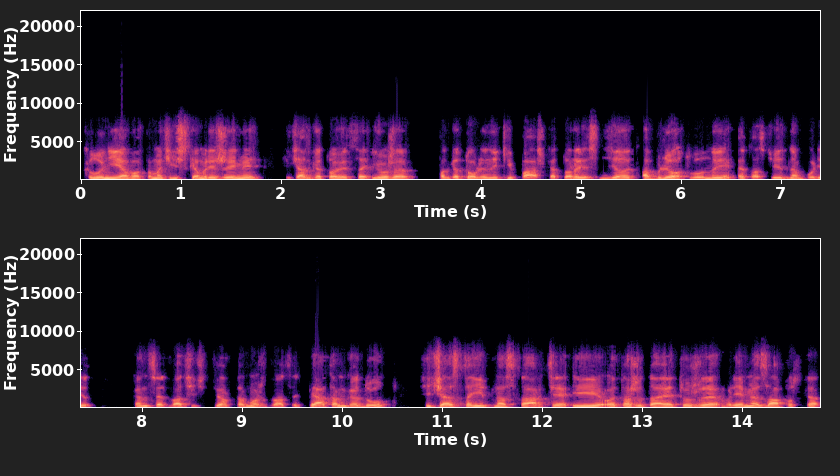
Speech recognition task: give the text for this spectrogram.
к Луне в автоматическом режиме. Сейчас готовится и уже подготовлен экипаж, который сделает облет Луны. Это, очевидно, будет в конце 24 может, 25 году. Сейчас стоит на старте и вот ожидает уже время запуска.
